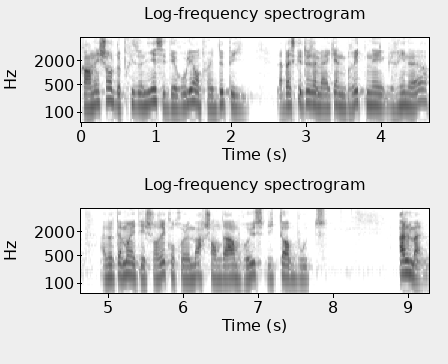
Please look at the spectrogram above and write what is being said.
qu'un échange de prisonniers s'est déroulé entre les deux pays. La basketteuse américaine Britney Greener a notamment été échangée contre le marchand d'armes russe Victor Bout. Allemagne.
